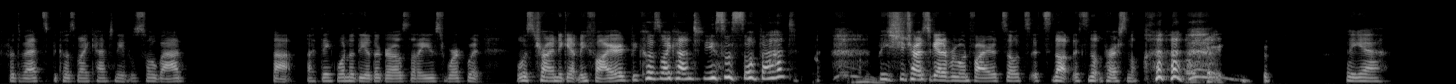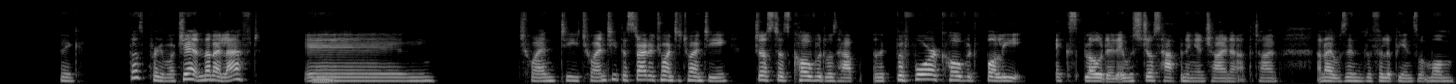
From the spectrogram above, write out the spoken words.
for the vets because my Cantonese was so bad that I think one of the other girls that I used to work with was trying to get me fired because my Cantonese was so bad. But she tries to get everyone fired, so it's it's not it's not personal. Okay. But yeah, I think that's pretty much it. And then I left Mm. in 2020, the start of 2020, just as COVID was happening, like before COVID fully exploded. It was just happening in China at the time. And I was in the Philippines with mum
